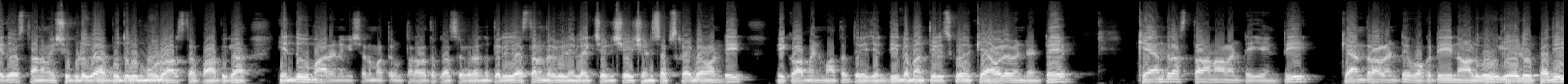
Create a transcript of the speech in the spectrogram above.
ఐదో స్థానమై శుభుడుగా బుధుడు మూడు ఆరు స్థానం పాపిగా ఎందుకు మారని విషయాలు మాత్రం తర్వాత క్లాస్ వివరంగా తెలియజేస్తాను. అందరూ వీడియో లైక్ చేయండి షేర్ చేయండి సబ్స్క్రైబ్ అవ్వండి. మీ కామెంట్ మాత్రం తెలియజేయండి. దీంట్లో మనం తెలుసుకునేది కేవలం ఏంటంటే కేంద్ర స్థానాలు అంటే ఏంటి? కేంద్రాలు అంటే ఒకటి నాలుగు ఏడు పది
